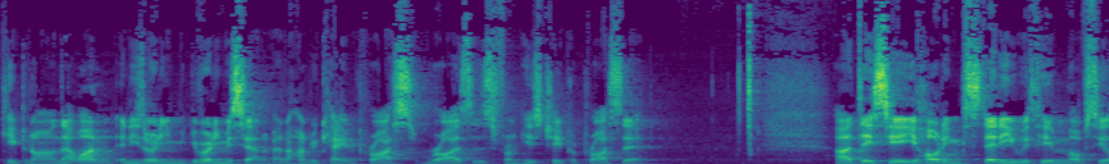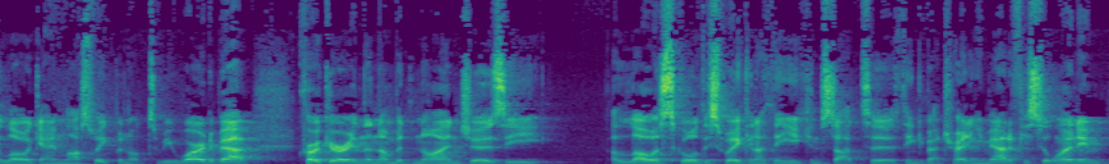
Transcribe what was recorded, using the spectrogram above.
keep an eye on that one. And he's already you've already missed out on about 100k in price rises from his cheaper price there. Uh, DCE, you're holding steady with him. Obviously, a lower game last week, but not to be worried about. Croker in the numbered nine jersey, a lower score this week, and I think you can start to think about trading him out if you still own him.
